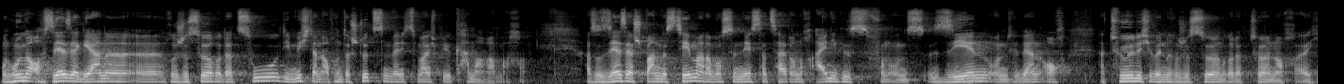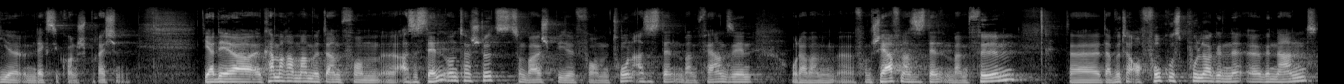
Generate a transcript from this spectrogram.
und hole mir auch sehr, sehr gerne äh, Regisseure dazu, die mich dann auch unterstützen, wenn ich zum Beispiel Kamera mache. Also sehr, sehr spannendes Thema. Da wirst du in nächster Zeit auch noch einiges von uns sehen und wir werden auch natürlich über den Regisseur und Redakteur noch äh, hier im Lexikon sprechen. Ja, der Kameramann wird dann vom äh, Assistenten unterstützt, zum Beispiel vom Tonassistenten beim Fernsehen oder beim, äh, vom Schärfenassistenten beim Film. Da, da wird er auch Fokuspuller äh, genannt.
